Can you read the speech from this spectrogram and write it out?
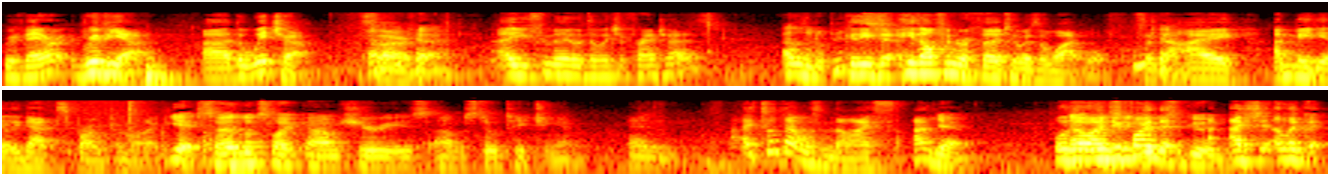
Rivera, Rivia, uh, The Witcher. So, Oh, okay, are you familiar with the Witcher franchise? a little bit. Because he's he's often referred to as a White Wolf. So Okay. I immediately that sprung to mind. Yeah, so it looks like um, Shuri is um, still teaching him, and I thought that was nice. I, yeah, Although No, I do a- find that good. I sh- like,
